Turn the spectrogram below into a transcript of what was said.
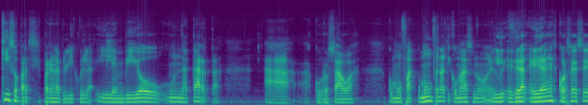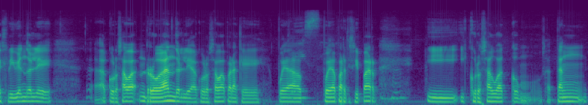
quiso participar en la película y le envió una carta a, Kurosawa como un, como un, fanático más, ¿no? El, gran, el gran Scorsese escribiéndole a Kurosawa, rogándole a Kurosawa para que pueda, pueda participar. y, y, Kurosawa, como, o sea, tan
